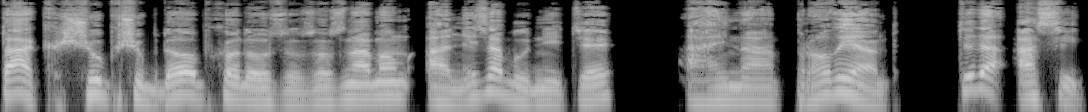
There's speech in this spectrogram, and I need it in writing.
Tak šup šup do obchodov so zoznamom a nezabudnite aj na proviant, teda asi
